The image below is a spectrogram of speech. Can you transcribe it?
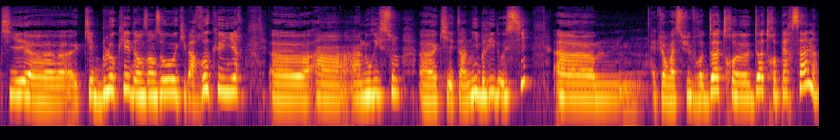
qui, est, qui est bloqué dans un zoo et qui va recueillir un, nourrisson qui est un hybride aussi. et puis on va suivre d'autres d'autres personnes.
